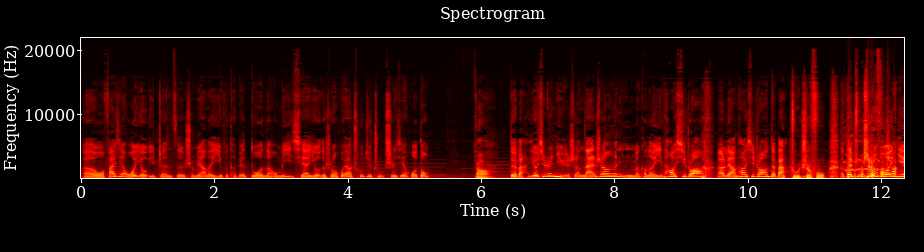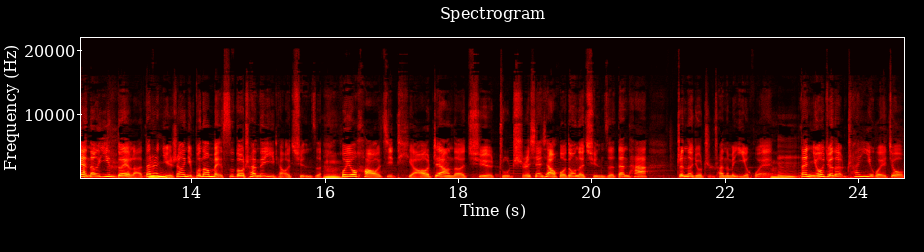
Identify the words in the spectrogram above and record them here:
呃，我发现我有一阵子什么样的衣服特别多呢？我们以前有的时候会要出去主持一些活动啊。对吧？尤其是女生，男生你们可能一套西装 啊，两套西装，对吧？主持服，对主持服 你也能应对了。但是女生你不能每次都穿那一条裙子，会有好几条这样的去主持线下活动的裙子，但她真的就只穿那么一回。嗯，但你又觉得穿一回就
